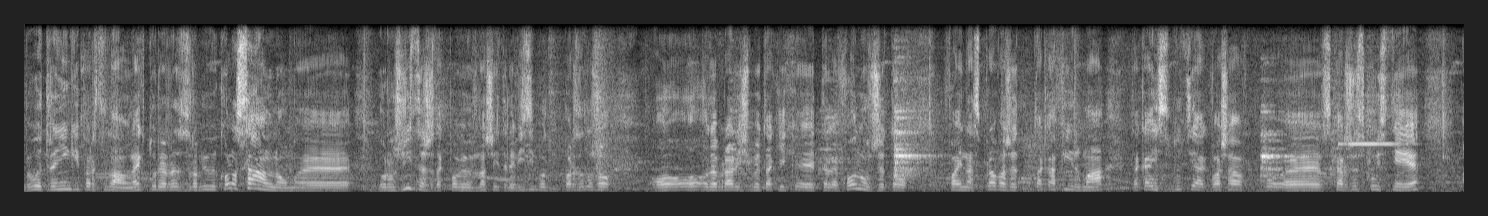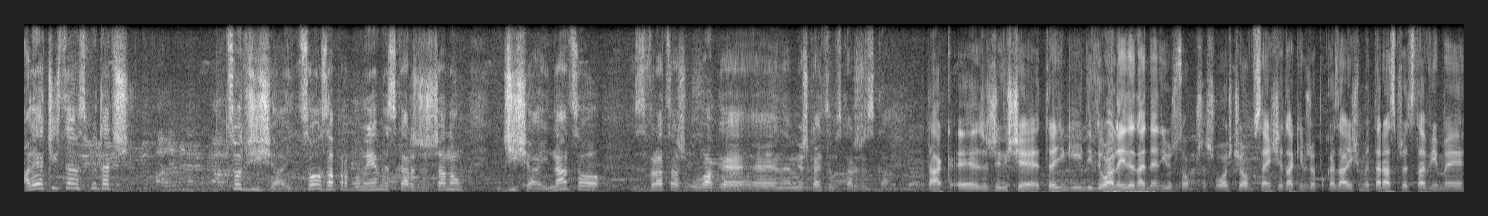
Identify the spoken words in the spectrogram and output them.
były treningi personalne, które zrobiły kolosalną różnicę, że tak powiem, w naszej telewizji, bo bardzo dużo odebraliśmy takich telefonów, że to fajna sprawa, że taka firma, taka instytucja jak Wasza w Skarżysku istnieje. Ale ja Ci chciałem spytać, co dzisiaj? Co zaproponujemy skarżyszczanom dzisiaj? Na co zwracasz uwagę e, mieszkańcom Skarżyska? Tak, e, rzeczywiście treningi indywidualne 1 na 1 już są przeszłością, w sensie takim, że pokazaliśmy. Teraz przedstawimy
